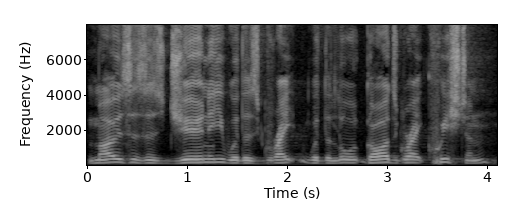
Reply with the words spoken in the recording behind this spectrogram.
Moses' journey with his great with the Lord God's great question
